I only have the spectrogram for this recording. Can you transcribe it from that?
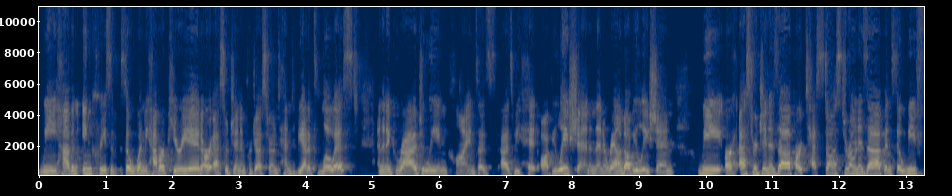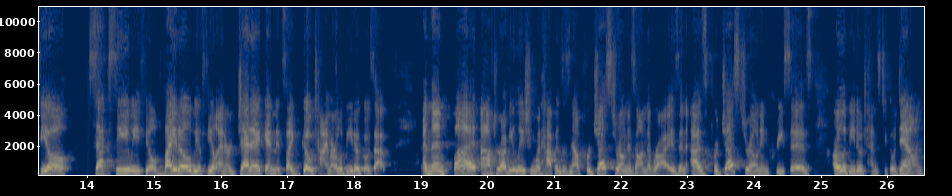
we have an increase of, so when we have our period, our estrogen and progesterone tend to be at its lowest, and then it gradually inclines as, as we hit ovulation. And then around ovulation, we, our estrogen is up, our testosterone is up, and so we feel sexy, we feel vital, we feel energetic, and it's like go time. Our libido goes up. And then, but after ovulation, what happens is now progesterone is on the rise. And as progesterone increases, our libido tends to go down.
